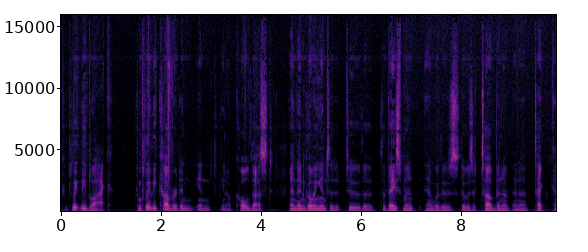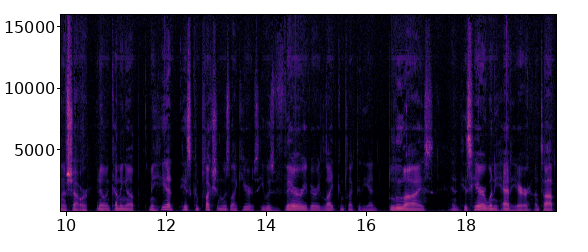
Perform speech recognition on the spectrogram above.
completely black, completely covered in in you know coal dust, and then going into the, to the, the basement and where there was there was a tub and a and a tech kind of shower, you know, and coming up. I mean, he had his complexion was like yours. He was very very light complected. He had blue eyes, and his hair when he had hair on top,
